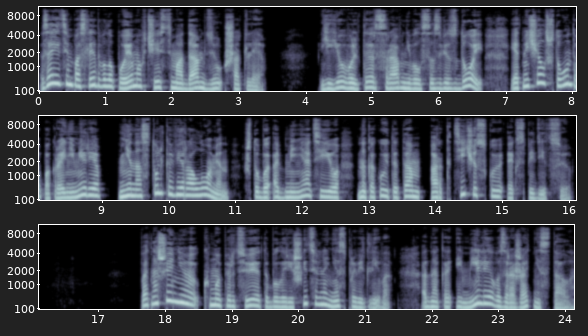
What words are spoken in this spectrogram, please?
За этим последовала поэма в честь мадам Дю Шатле. Ее Вольтер сравнивал со звездой и отмечал, что он-то, по крайней мере, не настолько вероломен, чтобы обменять ее на какую-то там арктическую экспедицию. По отношению к Мопертюе это было решительно несправедливо, однако Эмилия возражать не стала.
